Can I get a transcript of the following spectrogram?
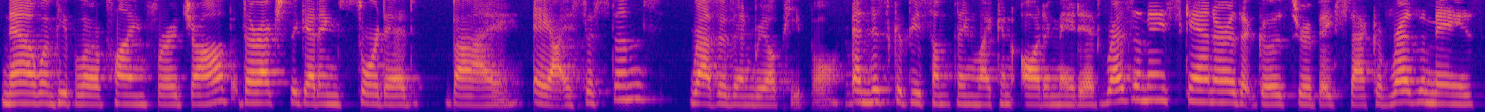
now when people are applying for a job, they're actually getting sorted by AI systems rather than real people. And this could be something like an automated resume scanner that goes through a big stack of resumes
